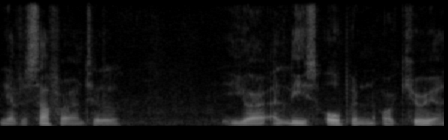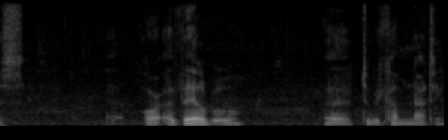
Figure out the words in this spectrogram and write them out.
You have to suffer until you're at least open or curious uh, or available uh, to become nothing.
